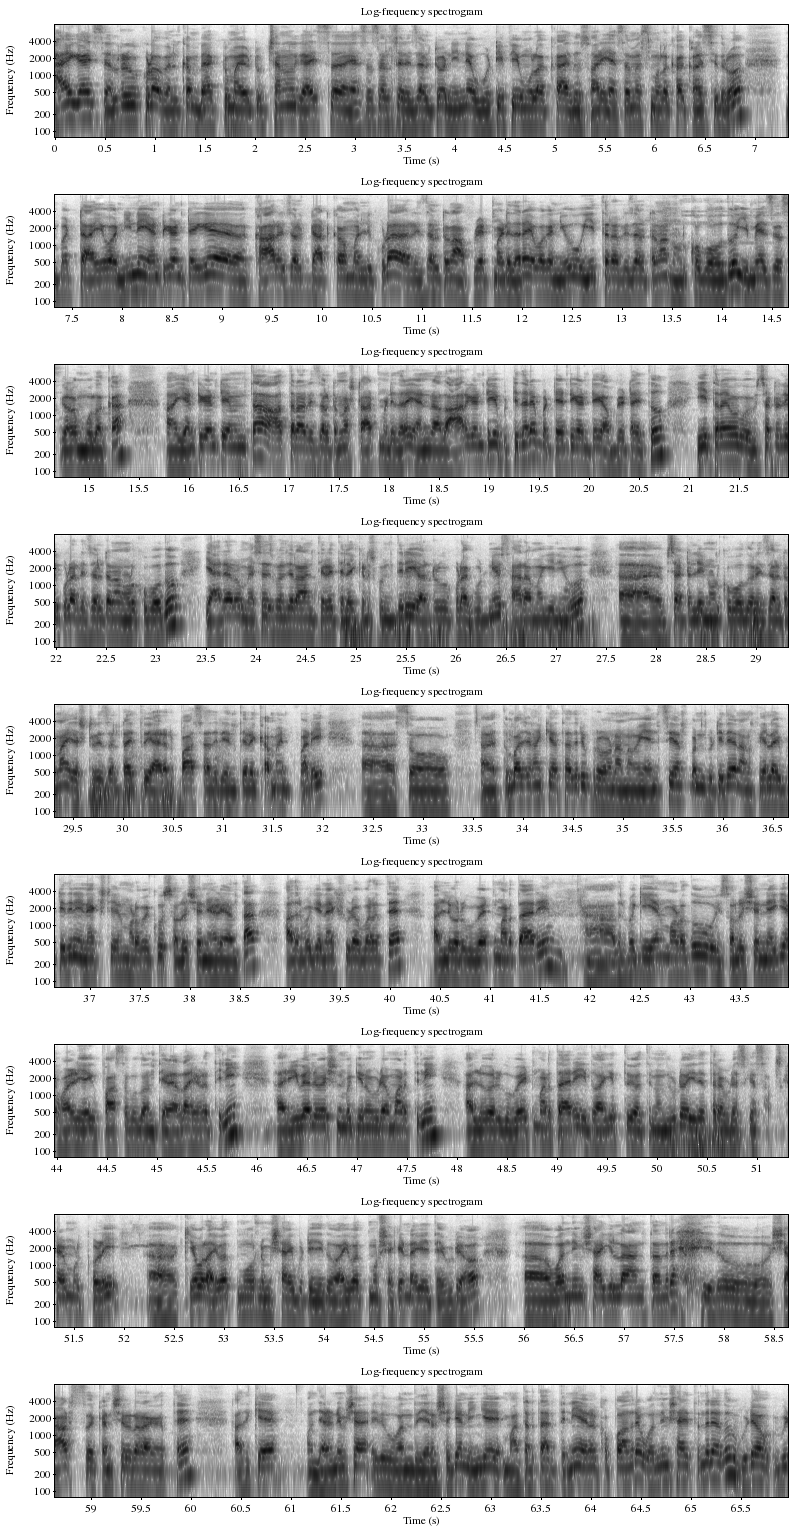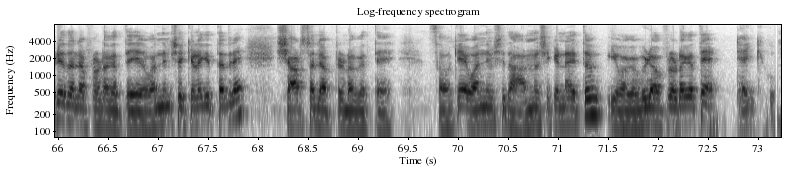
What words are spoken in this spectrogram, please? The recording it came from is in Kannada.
ಹಾಯ್ ಗೈಸ್ ಎಲ್ರಿಗೂ ಕೂಡ welcome back to my YouTube channel guys S S L C result ನಿನ್ನೆ ಒ ಟಿ ಪಿ ಮೂಲಕ, ಇದು ಸಾರಿ ಎಸ್ ಎಂ ಎಸ್ ಮೂಲಕ ಕಳಿಸಿದ್ರು. ಬಟ್ ಇವಾಗ ನಿನ್ನೆ ಎಂಟು ಗಂಟೆಗೆ ಕಾರ್ ರಿಸಲ್ಟ್ ಡಾಟ್ ಕಾಮಲ್ಲಿ ಕೂಡ ರಿಸಲ್ಟನ್ನು ಅಪ್ಡೇಟ್ ಮಾಡಿದ್ದಾರೆ. ಇವಾಗ ನೀವು ಈ ಥರ ರಿಸಲ್ಟನ್ನು ನೋಡ್ಕೋಬಹುದು ಇಮೇಜಸ್ಗಳ ಮೂಲಕ. ಎಂಟು ಗಂಟೆ ಅಂತ ಆ ಥರ ರಿಸಲ್ಟನ್ನು ಸ್ಟಾರ್ಟ್ ಮಾಡಿದ್ದಾರೆ. ಎಂಟು ಅದು ಆರು ಗಂಟೆಗೆ ಬಿಟ್ಟಿದ್ದಾರೆ ಬಟ್ ಎಂಟು ಗಂಟೆಗೆ ಅಪ್ಡೇಟ್ ಆಯಿತು. ಈ ಥರ ಇವಾಗ ವೆಬ್ಸೈಟಲ್ಲಿ ಕೂಡ ರಿಸಲ್ಟನ್ನು ನೋಡ್ಕೋಬೋದು ಯಾರ್ಯಾರು ಮೆಸೇಜ್ ಬಂದಿಲ್ಲ ಅಂತೇಳಿ ತಲೆ ಕೆಡಿಸ್ಕೊಂಡಿದ್ದೀರಿ, ಎಲ್ರಿಗೂ ಕೂಡ ಗುಡ್ ನ್ಯೂಸ್ ಆರಾಮಾಗಿ ನೀವು ವೆಬ್ಸೈಟಲ್ಲಿ ನೋಡ್ಕೋಬೋದು ರಿಸಲ್ಟನ್ನು ಎಷ್ಟು ರಿಸಲ್ಟ್ ಆಯಿತು, ಯಾರ್ಯಾರು ಪಾಸ್ ಆದ್ರಿ ಅಂತೇಳಿ ಕಮೆಂಟ್ ಮಾಡಿ. ಸೊ ತುಂಬ ಜನ ಕೇಳ್ತಾಯಿದ್ರಿ ಬ್ರೋ ನಾನು ಎನ್ ಸಿ ಅಂತ ಬಂದುಬಿಟ್ಟಿದೆ ನಾನು ಫೇಲ್ ಆಗಿಬಿಟ್ಟಿದ್ದೀನಿ ನೆಕ್ಸ್ಟ್ ಏನು ಮಾಡಬೇಕು ಸೊಲ್ಯೂಷನ್ ಹೇಳಿ ಅಂತ. ಅದ್ರ ಬಗ್ಗೆ ನೆಕ್ಸ್ಟ್ ವಿಡಿಯೋ ಬರುತ್ತೆ. ಅಲ್ಲಿವರೆಗೂ ವೇಟ್ ಮಾಡ್ತಾ ಇರಿ. ಅದ್ರ ಬಗ್ಗೆ ಏನು ಮಾಡೋದು, ಈ ಸೊಲ್ಯೂಷನ್ ಹೇಗೆ, ಹೊಳ್ಳಿ ಹೇಗೆ ಪಾಸ್ ಆಗೋದು ಅಂತೇಳಿ ಎಲ್ಲ ಹೇಳ್ತೀನಿ. ರಿವ್ಯಾಲ್ಯೂಯೇಷನ್ ಬಗ್ಗೆನೂ ವಿಡಿಯೋ ಮಾಡ್ತೀನಿ. ಅಲ್ಲಿವರೆಗೂ ವೇಟ್ ಮಾಡ್ತಾ ಇರಿ. ಇದು ಆಗಿತ್ತು ಇವತ್ತಿನ ಒಂದು ವಿಡಿಯೋ ಇದೇ ಥರ ವಿಡಿಯೋಸ್ಗೆ ಸಬ್ಸ್ಕ್ರೈಬ್ ಮಾಡ್ಕೊಳ್ಳಿ. ಕೇವಲ ಐವತ್ತ್ಮೂರು ನಿಮಿಷ ಆಗಿಬಿಟ್ಟು ಇದು ಐವತ್ತ್ಮೂರು ಸೆಕೆಂಡ್ ಆಗೈತೆ ವಿಡಿಯೋ ಒಂದು ನಿಮಿಷ ಆಗಿಲ್ಲ ಅಂತಂದರೆ, ಇದು ಶಾರ್ಟ್ಸ್ ಕನ್ಸಿಡರ್ ಆಗುತ್ತೆ. ಅದಕ್ಕೆ ಒಂದೆರಡು ನಿಮಿಷ, ಇದು ಒಂದು ಎರಡು ಸೆಕೆಂಡ್ ಹಿಂಗೆ ಮಾತಾಡ್ತಾ ಇರ್ತೀನಿ. ಏನಕ್ಕಪ್ಪ ಅಂದರೆ ಒಂದು ನಿಮಿಷ ಆಯ್ತಂದರೆ ಅದು ವಿಡಿಯೋ, ವಿಡಿಯೋದಲ್ಲಿ ಅಪ್ಲೋಡ್ ಆಗುತ್ತೆ. ಒಂದು ನಿಮಿಷ ಕೆಳಗಿತ್ತಂದರೆ ಶಾರ್ಟ್ಸಲ್ಲಿ ಅಪ್ಲೋಡ್ ಆಗುತ್ತೆ. ಸೊ ಓಕೆ ಒಂದು ನಿಮಿಷದ ಹನ್ನೊಂದು ಸೆಕೆಂಡ್ ಆಯಿತು. ಇವಾಗ ವಿಡಿಯೋ ಅಪ್ಲೋಡ್ ಆಗುತ್ತೆ. Thank you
